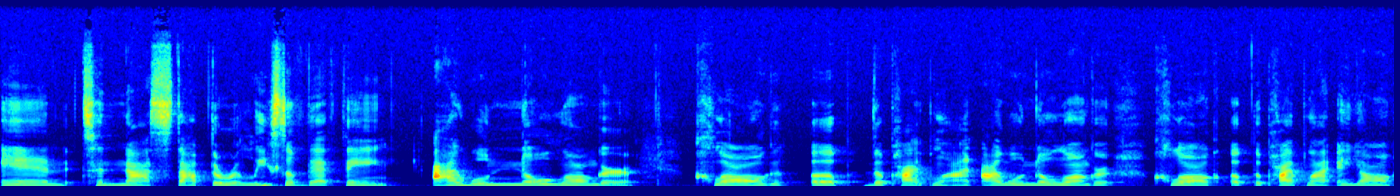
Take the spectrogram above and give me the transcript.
and to not stop the release of that thing. I will no longer clog up the pipeline. I will no longer clog up the pipeline. And y'all,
